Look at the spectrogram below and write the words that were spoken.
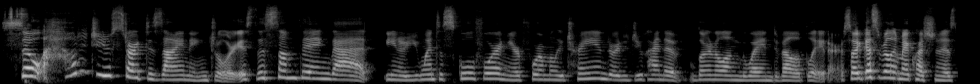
So, how did you start designing jewelry? Is this something that, you know, you went to school for and you're formally trained, or did you kind of learn along the way and develop later? So, I guess really my question is,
